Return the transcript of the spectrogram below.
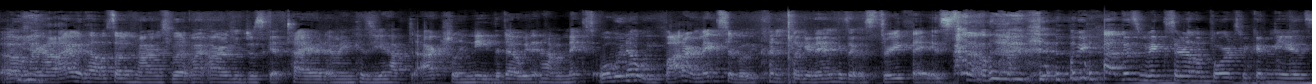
oh my god, I would help sometimes, but my arms would just get tired. I mean, because you have to actually knead the dough. We didn't have a mixer. Well, we know we bought our mixer, but we couldn't plug it in because it was three phase. So we had this mixer on the porch we couldn't use.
